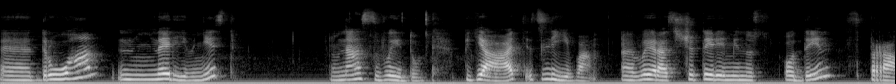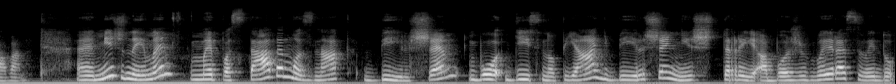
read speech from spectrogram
Е, Друга нерівність у нас виду 5 зліва, е, вираз 4 мінус 1 справа. Е, Між ними ми поставимо знак більше, бо дійсно 5 більше, ніж 3, або ж вираз виду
